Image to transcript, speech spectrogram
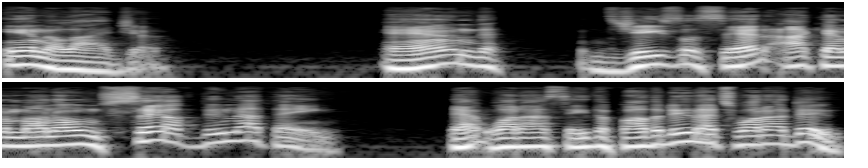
in Elijah. And Jesus said, I can of my own self do nothing. That what I see the Father do, that's what I do.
